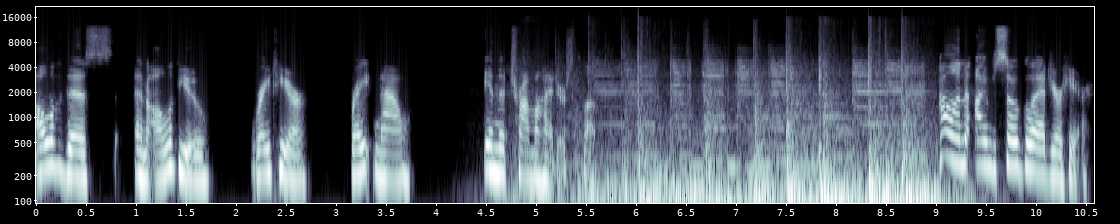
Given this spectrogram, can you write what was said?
All of this and all of you right here, right now in the Trauma Hiders Club. Colin, I'm so glad you're here.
